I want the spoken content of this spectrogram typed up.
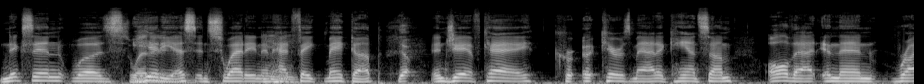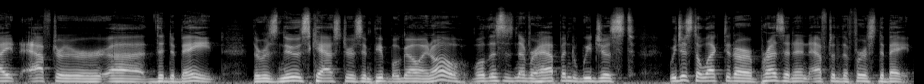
Nixon was Sweating. hideous and sweating and had fake makeup. Mm-hmm. Yep. And JFK, uh, charismatic, handsome, all that. And then right after uh, the debate, there was newscasters and people going, "Oh, well, this has never happened. We just we just elected our president after the first debate."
